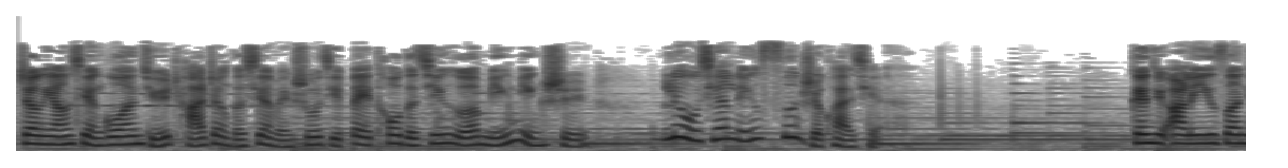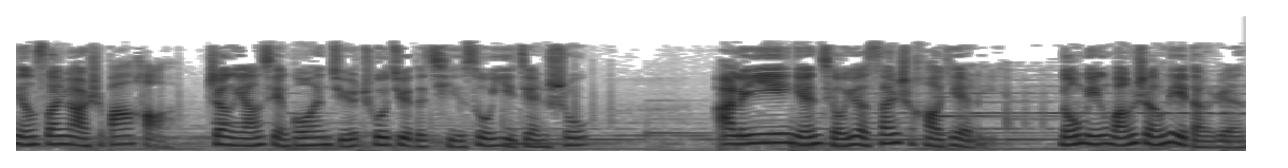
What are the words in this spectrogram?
正阳县公安局查证的县委书记被偷的金额明明是六千零四十块钱。根据二零一三年三月二十八号正阳县公安局出具的起诉意见书，二零一一年九月三十号夜里。农民王胜利等人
